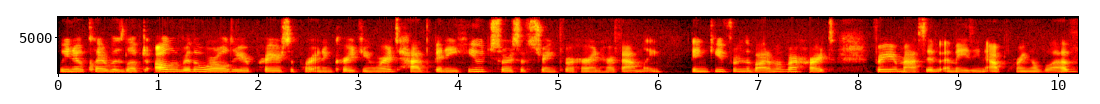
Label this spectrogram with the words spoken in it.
We know Claire was loved all over the world. Your prayer, support, and encouraging words have been a huge source of strength for her and her family. Thank you from the bottom of our hearts for your massive, amazing outpouring of love.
